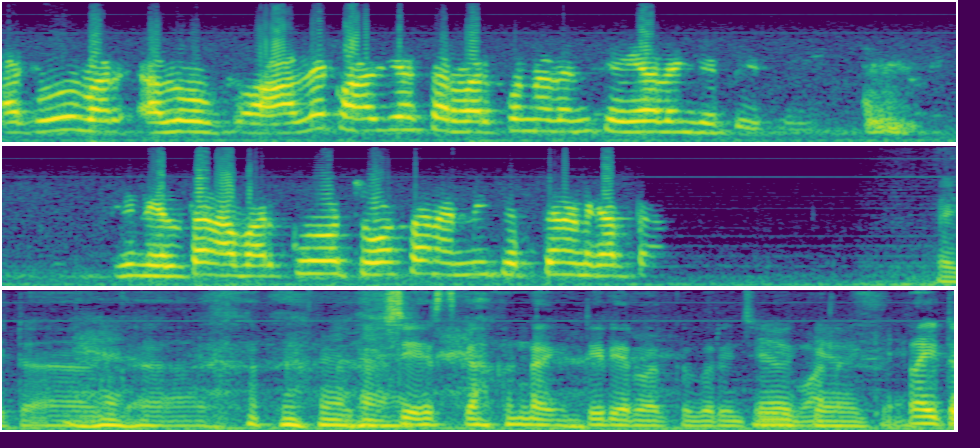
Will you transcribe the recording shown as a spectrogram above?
నాకు వాళ్ళు వాళ్ళే కాల్ చేస్తారు వర్క్ ఉన్నదని చేయాలని చెప్పేసి. నేను వెళ్తాను. ఆ వర్క్ చూస్తాను అన్ని చెప్తానండి కరెక్ట్? రైట్ షేర్స్ కాకుండా ఇంటీరియర్ వర్క్ గురించి. రైట్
